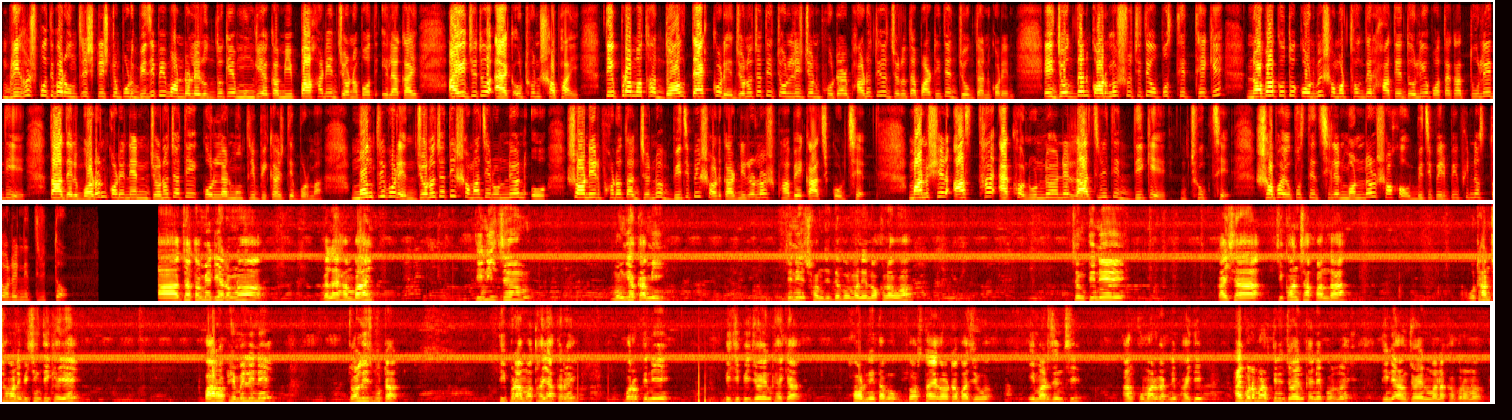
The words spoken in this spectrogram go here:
বৃহস্পতিবার উনত্রিশ কৃষ্ণপুর বিজেপি মণ্ডলের উদ্যোগে মুঙ্গিয়াকামী পাহাড়ি জনপদ এলাকায় আয়োজিত এক উঠোন সভায় তিপ্রামথা দল ত্যাগ করে জনজাতি চল্লিশ জন ভোটার ভারতীয় জনতা পার্টিতে যোগদান করেন। এই যোগদান কর্মসূচিতে উপস্থিত থেকে নবাগত কর্মী সমর্থকদের হাতে দলীয় পতাকা তুলে দিয়ে তাদের বরণ করে নেন জনজাতি কল্যাণ মন্ত্রী বিকাশ দেববর্মা। মন্ত্রী বলেন, জনজাতি সমাজের উন্নয়ন ও স্বনির্ভরতার জন্য বিজেপি সরকার নিরলসভাবে কাজ করছে। মানুষের আস্থা এখন উন্নয়নের রাজনীতির দিকে ঝুঁকছে। সভায় উপস্থিত ছিলেন মণ্ডল সহ বিজেপির বিভিন্ন স্তরের নেতৃত্ব। যত মিডিয়া রং বেলায় হামবাই, তিনি চং মঙ্গিয়া কামি তিনি সঞ্জিত দেবরমানি নখলাও চং তিনি কাইসা চিকন সাপ পান্ডা। উঠান সমানে বিচিংতি খেয়ে বারো ফ্যামিলিনি চল্লিশ ভোটার ত্রিপুরা মত হইয়া করে বরক তিনি বিজেপি জয়েন খাইকা। হরনি তাবুক দশটা এগারোটা বাজিও ইমার্জেন্সি आं कुमारघाटनि फाइदि हाइफोन बारक तिनि जयन खायने पोनो तिनि आं जयन माना खबरनो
